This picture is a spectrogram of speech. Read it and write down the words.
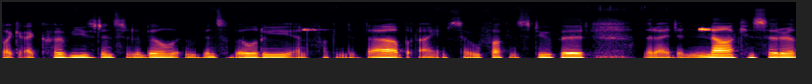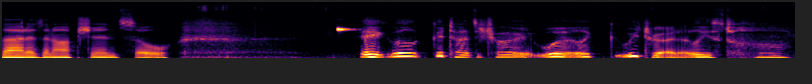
Like, I could have used instant invincibility and fucking did that, but I am so fucking stupid that I did not consider that as an option, so. Hey, well, good time to try. Well, like, we tried at least.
